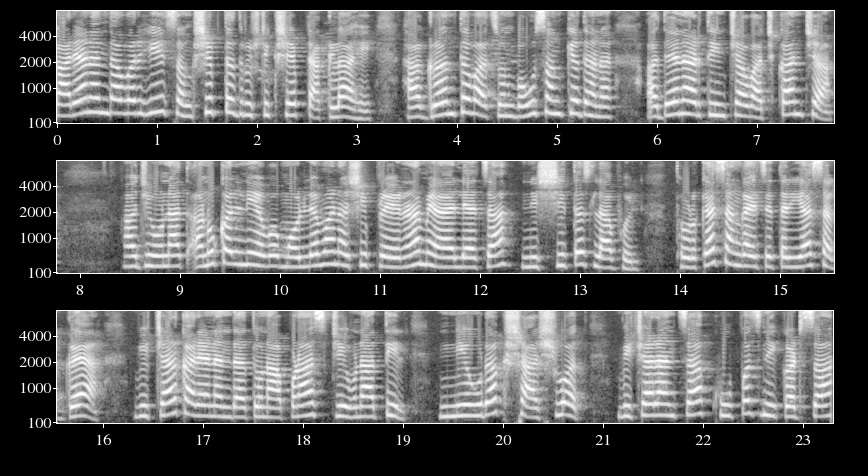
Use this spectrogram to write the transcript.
कार्यानंदावरही संक्षिप्त दृष्टिक्षेप टाकला आहे. हा ग्रंथ वाचून बहुसंख्य धन अध्ययनार्थींच्या वाचकांच्या जीवनात अनुकलनीय व मौल्यवान अशी प्रेरणा मिळाल्याचा निश्चितच लाभ होईल. थोडक्यात सांगायचे तर या सगळ्या विचार कार्यानंदातून आपणास जीवनातील निवडक शाश्वत विचारांचा खूपच निकटचा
